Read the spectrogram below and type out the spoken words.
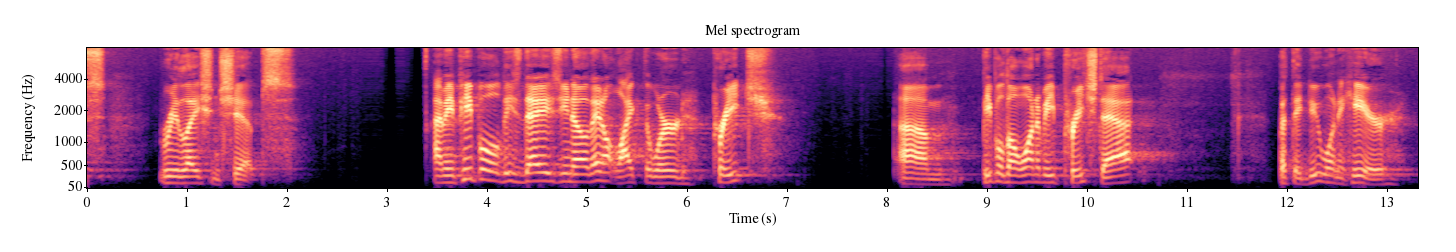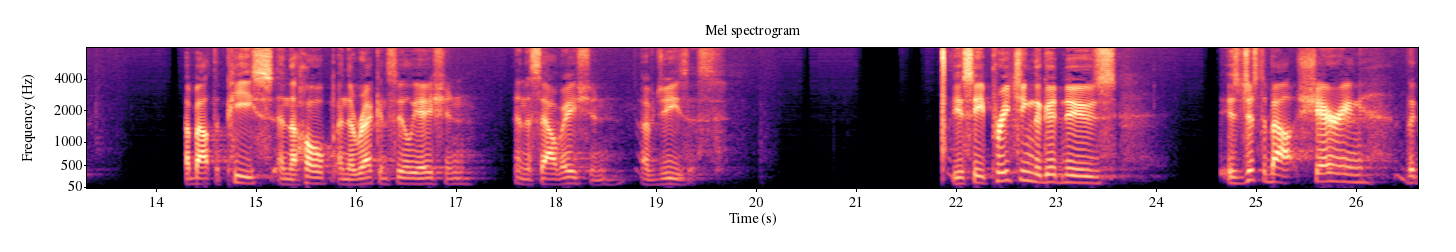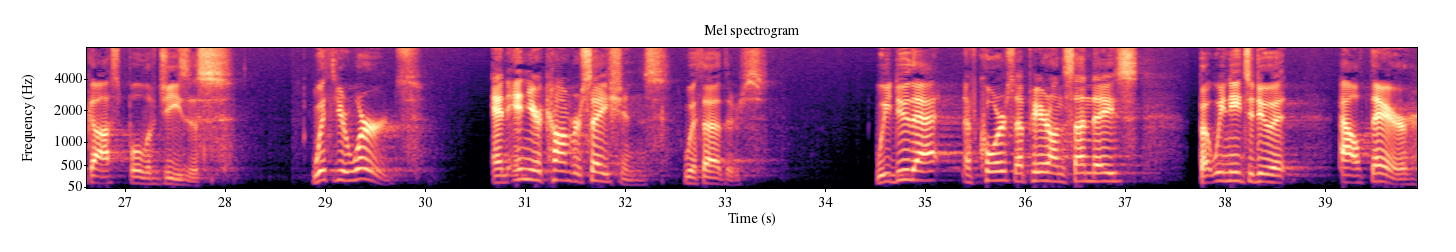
relationships. I mean, people these days, you know, they don't like the word preach. Um, people don't want to be preached at, but they do want to hear about the peace and the hope and the reconciliation and the salvation of Jesus. You see, preaching the good news is just about sharing the gospel of Jesus with your words and in your conversations with others. We do that, of course, up here on Sundays, but we need to do it out there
